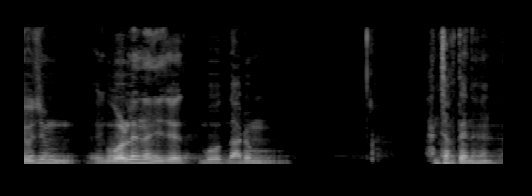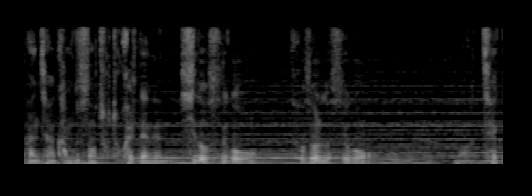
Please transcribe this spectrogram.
요즘 원래는 이제 뭐 나름 한창 때는 한창 감수성 촉촉할 때는 시도 쓰고 소설도 쓰고 막 책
